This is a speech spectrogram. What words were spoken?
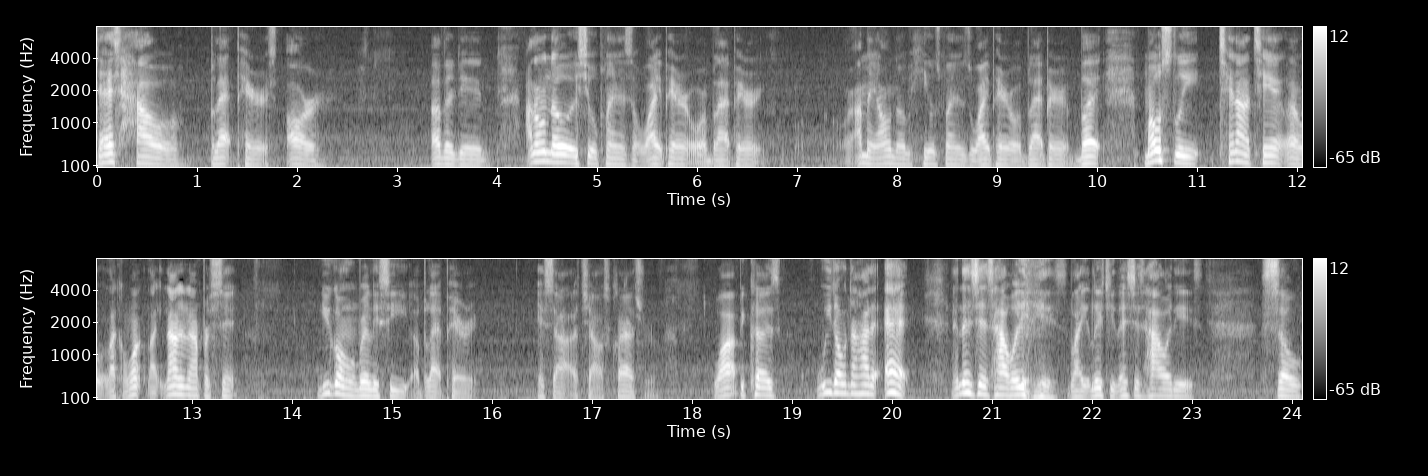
that's how black parents are. Other than, I don't know if she was playing as a white parent or a black parent. Or I mean, I don't know if he was playing as a white parent or a black parent, but mostly ten out of ten, uh, like a one, like ninety nine percent, you gonna really see a black parent inside a child's classroom. Why? Because we don't know how to act, and that's just how it is. Like literally, that's just how it is. So,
